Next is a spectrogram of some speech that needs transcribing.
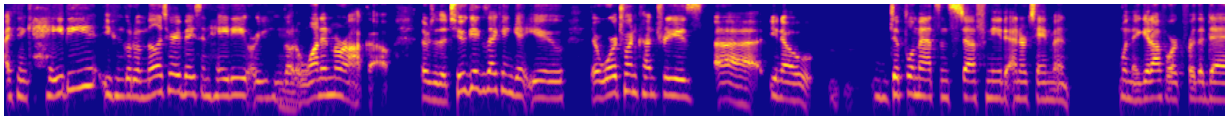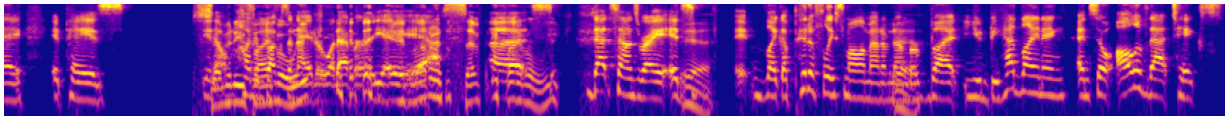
I- think Haiti. You can go to a military base in Haiti, or you can go Mhm. to one in Morocco. Those are the two gigs I can get you. They're war torn countries. Uh, you know, diplomats and stuff need entertainment when they get off work for the day. It pays you know, 100 bucks a night or whatever. Yeah, yeah, yeah. 75 Uh, a week. That sounds right. It's yeah. it- like a pitifully small amount of number, Yeah. but you'd be headlining. And so all of that takes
